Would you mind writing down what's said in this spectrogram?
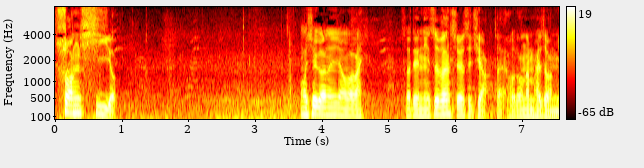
双溪哦，我谢哥，那讲拜拜。十点零四分，十月十七号，在活动单拍摄完毕。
